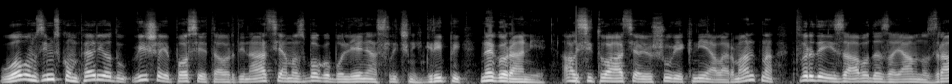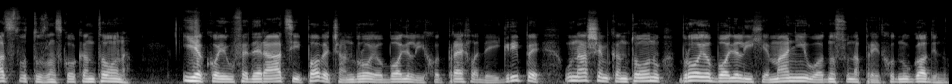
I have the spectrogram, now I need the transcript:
U ovom zimskom periodu više je posjeta ordinacijama zbog oboljenja sličnih gripi nego ranije, ali situacija još uvijek nije alarmantna, tvrde i Zavoda za javno zdravstvo Tuzlanskog kantona. Iako je u federaciji povećan broj oboljelih od prehlade i gripe, u našem kantonu broj oboljelih je manji u odnosu na prethodnu godinu.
